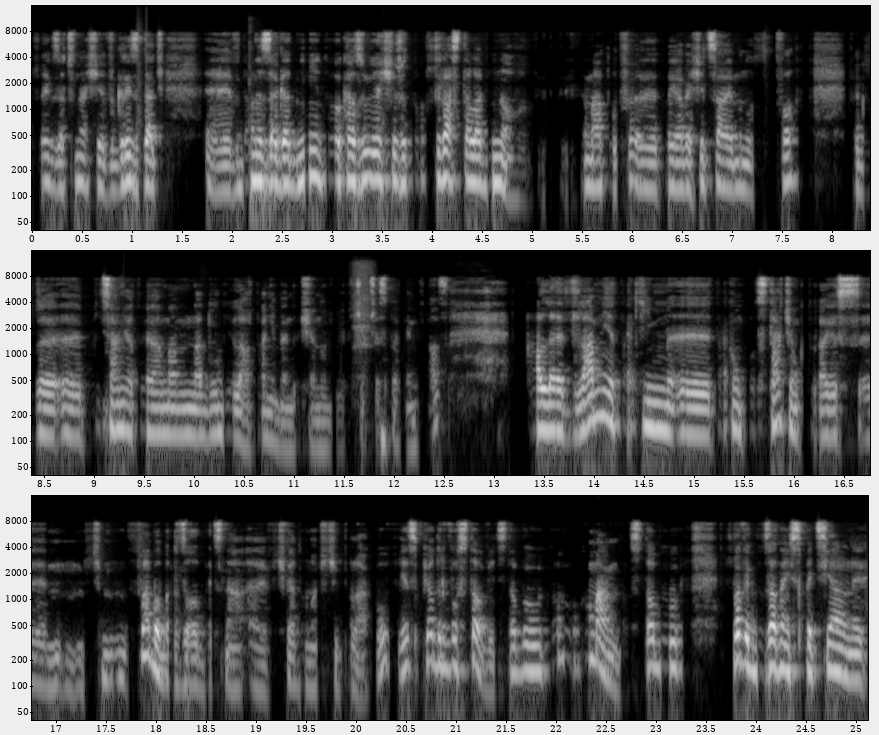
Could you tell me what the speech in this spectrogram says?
człowiek zaczyna się wgryzać y, w dane zagadnienie, to okazuje się, że to przyrasta lawinowo tematów e, pojawia się całe mnóstwo, także e, pisania to ja mam na długie lata, nie będę się nudził jeszcze przez pewien czas. Ale dla mnie takim, e, taką postacią, która jest słabo bardzo obecna w świadomości Polaków, jest Piotr Wostowiec. To był, to był komandos, to był człowiek do zadań specjalnych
